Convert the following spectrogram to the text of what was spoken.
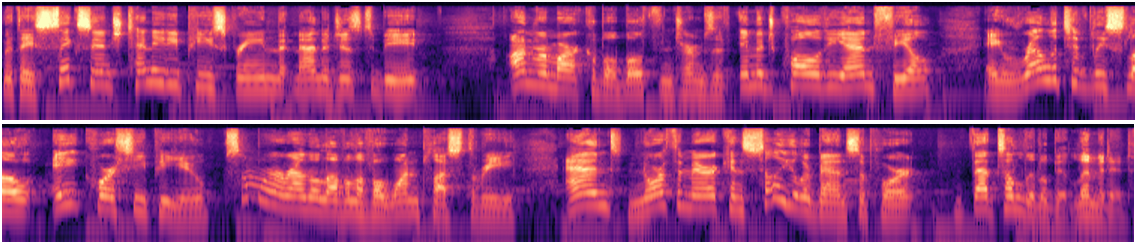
with a 6 inch 1080p screen that manages to be unremarkable both in terms of image quality and feel, a relatively slow 8-core CPU, somewhere around the level of a OnePlus 3, and North American cellular band support that's a little bit limited.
